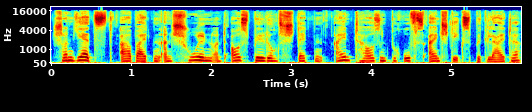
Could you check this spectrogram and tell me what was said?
Schon jetzt arbeiten an Schulen und Ausbildungsstätten 1000 Berufseinstiegsbegleiter,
